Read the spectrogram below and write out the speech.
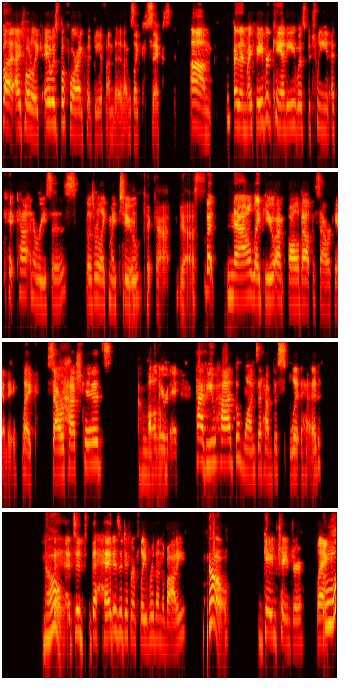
But I totally it was before I could be offended. I was like six. Um, and then my favorite candy was between a Kit Kat and a Reese's. Those were like my two. Kit Kat. Yes. But now, like you, I'm all about the sour candy, like Sour. Patch Kids all day every day. Have you had the ones that have the split head? The No. head's a, the head is a different flavor than the body. No. Game changer. Like what?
